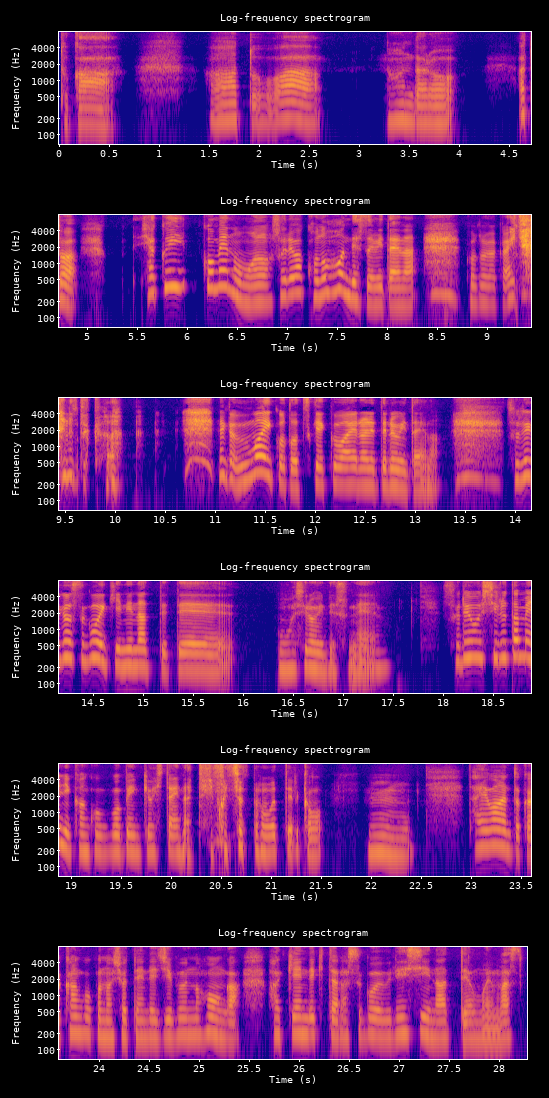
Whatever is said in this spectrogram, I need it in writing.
とか、あとは、なんだろう。あとは、101個目のもの、それはこの本ですみたいな ことが書いてあるとか なんかうまいこと付け加えられてるみたいな。それがすごい気になってて、面白いですね。それを知るために韓国語を勉強したいなって今ちょっと思ってるかも。うん。台湾とか韓国の書店で自分の本が発見できたらすごい嬉しいなって思います。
